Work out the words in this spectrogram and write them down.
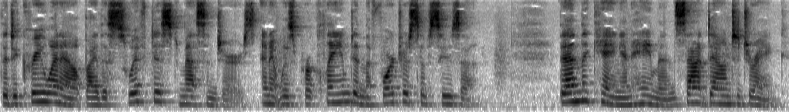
the decree went out by the swiftest messengers, and it was proclaimed in the fortress of Susa. Then the king and Haman sat down to drink,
